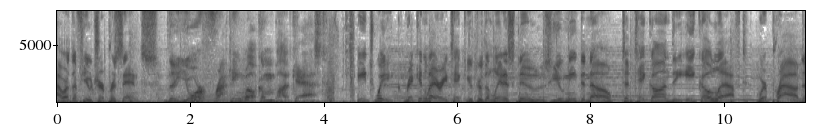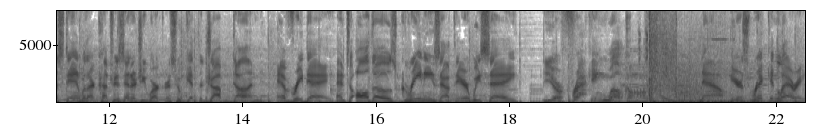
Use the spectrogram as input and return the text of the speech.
Power the Future presents the You're Fracking Welcome podcast. Each week, Rick and Larry take you through the latest news you need to know to take on the eco left. We're proud to stand with our country's energy workers who get the job done every day. And to all those greenies out there, we say, You're fracking welcome. Now, here's Rick and Larry.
